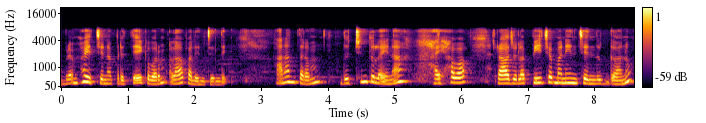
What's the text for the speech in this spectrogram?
బ్రహ్మ ఇచ్చిన ప్రత్యేక వరం అలా ఫలించింది. అనంతరం దుశ్చింతులైన హైహవ రాజుల పీచమణించేందుకు గాను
